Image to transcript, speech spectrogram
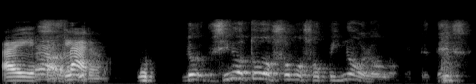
ahí está, claro. si no, todos somos opinólogos, ¿me entendés?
